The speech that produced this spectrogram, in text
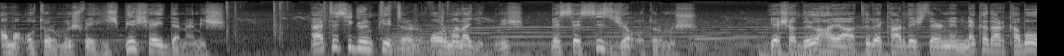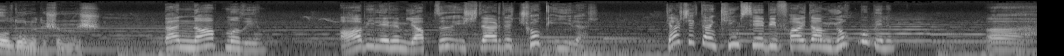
Ama oturmuş ve hiçbir şey dememiş. Ertesi gün Peter ormana gitmiş ve sessizce oturmuş. Yaşadığı hayatı ve kardeşlerinin ne kadar kaba olduğunu düşünmüş. Ben ne yapmalıyım? Abilerim yaptığı işlerde çok iyiler. Gerçekten kimseye bir faydam yok mu benim? Ah,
